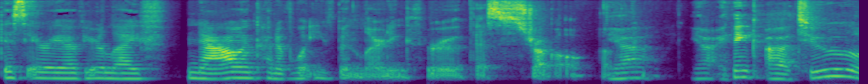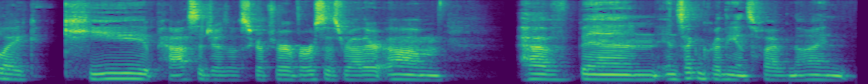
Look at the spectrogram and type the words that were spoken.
this area of your life now and kind of what you've been learning through this struggle? of- Yeah. Yeah. I think uh two like key passages of scripture, verses rather, um, have been in Second Corinthians 5 9.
